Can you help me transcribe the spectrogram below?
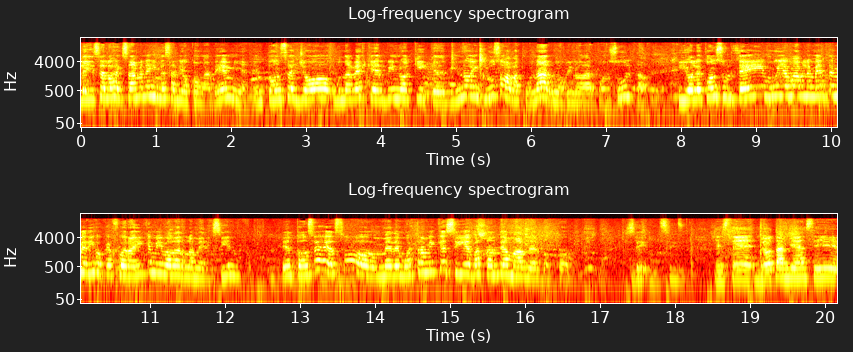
le hice los exámenes y me salió con anemia. Entonces yo, una vez que él vino aquí, que vino incluso a vacunar, no vino a dar consulta, y yo le consulté y muy amablemente me dijo que fuera ahí que me iba a dar la medicina. Entonces eso me demuestra a mí que sí es bastante amable el doctor. Sí, sí. Este, yo también sí,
